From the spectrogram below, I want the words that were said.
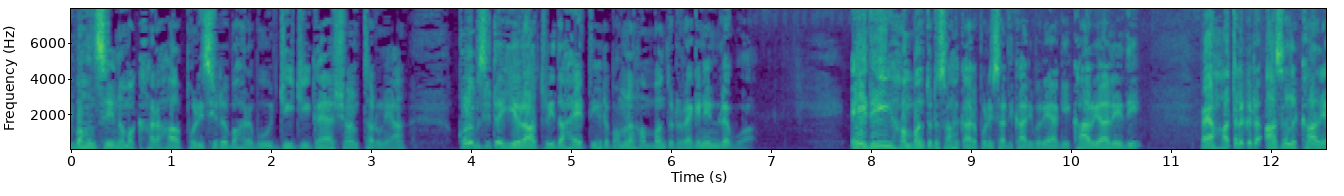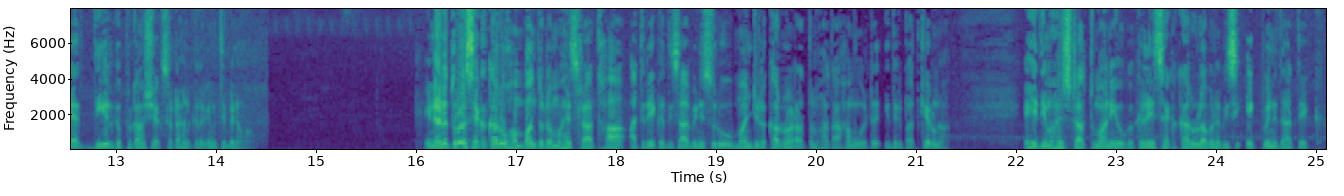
වහන්සේ නමක් හරහා පොලිසියට බහර වූ ජී.ජී. ගයාශාන් තරුණයා කොළඹ සිට ඊයේ රාත්‍රී 10:30ට පමණ හම්බන්තොට රැගෙන එනු ලැබුවා. එහිදී හම්බන්තොට සහකාර පොලිස් අධිකාරිවරයාගේ කාර්යාලයේදී පැය 4කට ආසන්න කාලයක් දීර්ඝ ප්‍රකාශයක් සටහන් කරගෙන තිබෙනවා. ඉනනතුර සැකකරු හම්බන්තොට මහේස්ත්‍රාත් හා අතිරේක දිසා විනිසුරු මංජුල කරුණාරත්න මහතා හමුවට ඉදිරිපත් කෙරුණා. එහිදී මහේස්ත්‍රාත්තුමා නියෝග කළේ සැකකරු ලබන 21 වෙනිදාත් එක්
